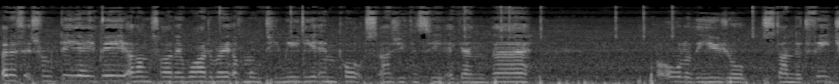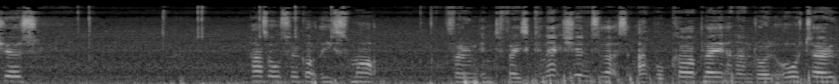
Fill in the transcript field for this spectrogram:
Benefits from DAB alongside a wide array of multimedia inputs, as you can see again there. Got all of the usual standard features. Has also got the smartphone interface connection, so that's Apple CarPlay and Android Auto.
